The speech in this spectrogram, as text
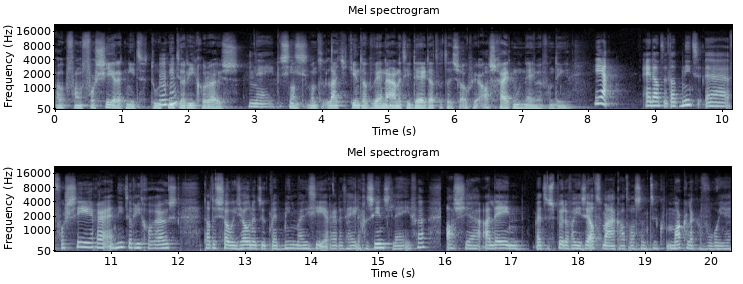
Ook van forceer het niet. Doe het niet te rigoureus. Nee, precies. Want, want laat je kind ook wennen aan het idee dat het dus ook weer afscheid moet nemen van dingen. Ja, en dat, dat niet uh, forceren en niet te rigoureus, dat is sowieso natuurlijk met minimaliseren het hele gezinsleven. Als je alleen met de spullen van jezelf te maken had, was het natuurlijk makkelijker voor je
